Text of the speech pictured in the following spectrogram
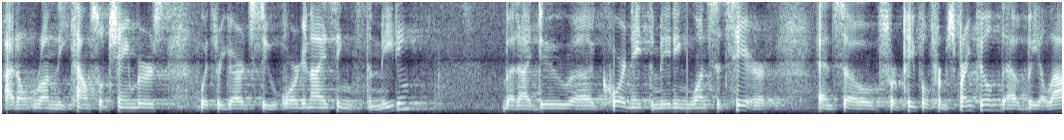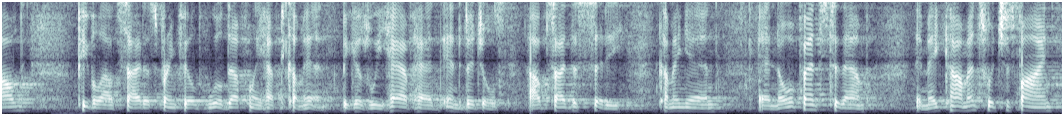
I don't run the council chambers with regards to organizing the meeting, but I do uh, coordinate the meeting once it's here. And so for people from Springfield, that would be allowed. People outside of Springfield will definitely have to come in because we have had individuals outside the city coming in, and no offense to them, they make comments, which is fine.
